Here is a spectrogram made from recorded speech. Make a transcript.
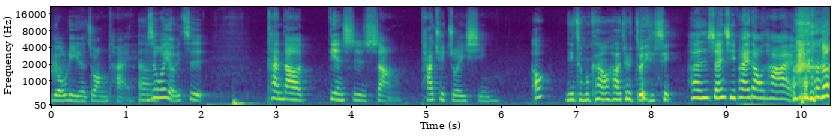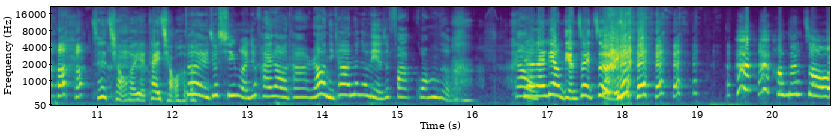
游离的状态，可是我有一次。看到电视上他去追星哦，你怎么看到他去追星？很神奇，拍到他哎，这巧合也太巧合。对，就新闻就拍到他，然后你看他那个脸是发光的，原来亮点在这里，好难找哦。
